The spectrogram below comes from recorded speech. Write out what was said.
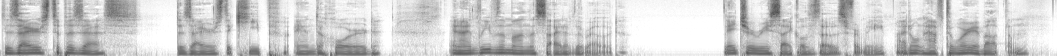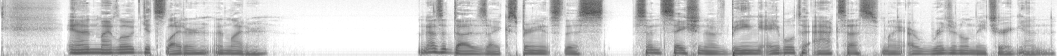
desires to possess, desires to keep and to hoard, and I leave them on the side of the road. Nature recycles those for me. I don't have to worry about them. And my load gets lighter and lighter. And as it does, I experience this sensation of being able to access my original nature again.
